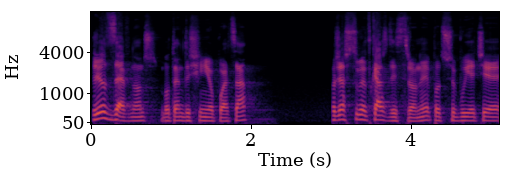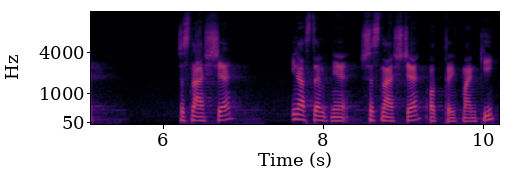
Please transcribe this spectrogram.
czyli od zewnątrz, bo tędy się nie opłaca. Chociaż w sumie od każdej strony potrzebujecie 16 i następnie 16 od tej mańki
